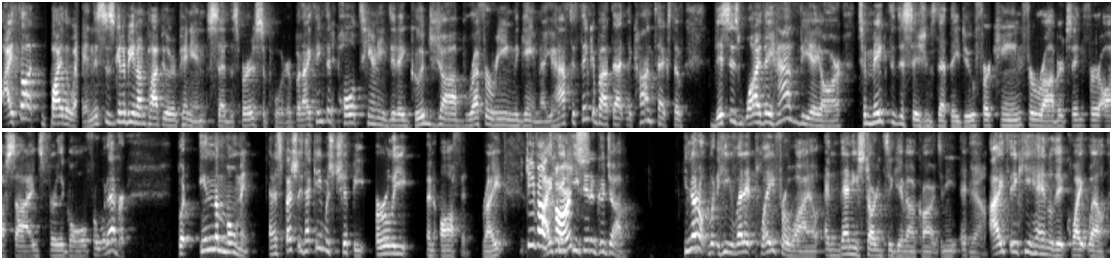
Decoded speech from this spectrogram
I thought, by the way, and this is going to be an unpopular opinion, said the Spurs supporter, but I think that Paul Tierney did a good job refereeing the game. Now, you have to think about that in the context of this is why they have VAR to make the decisions that they do for Kane, for Robertson, for offsides, for the goal, for whatever. But in the moment, and especially that game was chippy early and often, right? He gave out I cards. think he did a good job. No, no, but he let it play for a while and then he started to give out cards. And he, eh, yeah. I think he handled it quite well.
